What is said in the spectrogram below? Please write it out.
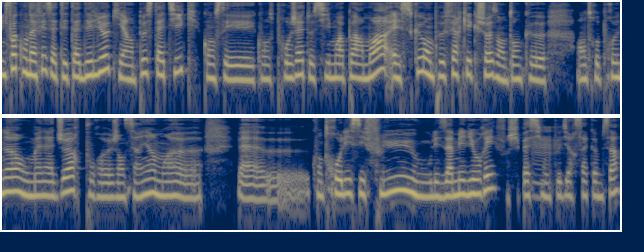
Une fois qu'on a fait cet état des lieux qui est un peu statique, qu'on qu se projette aussi mois par mois, est-ce qu'on peut faire quelque chose en tant qu'entrepreneur ou manager pour, euh, j'en sais rien, moi, euh, bah, euh, contrôler ces flux ou les améliorer? Enfin, Je ne sais pas si mmh. on peut dire ça comme ça.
